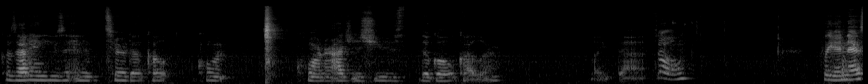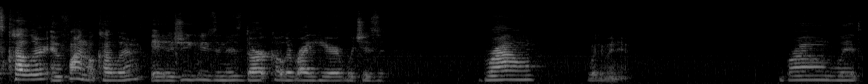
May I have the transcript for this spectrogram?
Because I didn't use it in the inner tear duct corner. I just used the gold color like that. So, for your next color and final color is you're using this dark color right here, which is brown. Wait a minute. Brown with,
